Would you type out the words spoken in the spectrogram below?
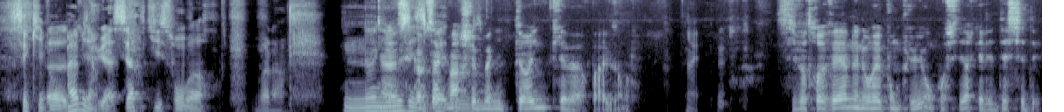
c'est qu'ils vont euh, pas bien. Tu as certes qui sont morts. Voilà. Ah, c'est comme ça que marche le monitoring Clever, par exemple. Si votre VM ne nous répond plus, on considère qu'elle est décédée.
